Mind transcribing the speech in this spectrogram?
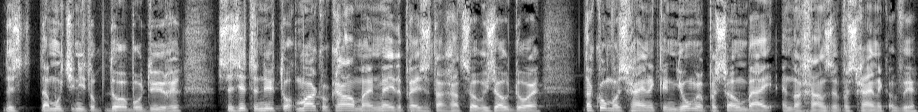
Dus daar moet je niet op doorborduren. Ze zitten nu toch... Marco Kraal, mijn medepresentator, gaat sowieso door. Daar komt waarschijnlijk een jonge persoon bij... en dan gaan ze waarschijnlijk ook weer,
